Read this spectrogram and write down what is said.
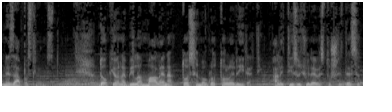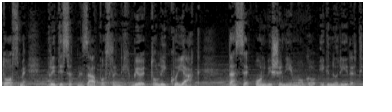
nezaposlenost. Dok je ona bila malena, to se moglo tolerirati, ali 1968. pritisak nezaposlenih bio je toliko jak da se on više nije mogao ignorirati.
